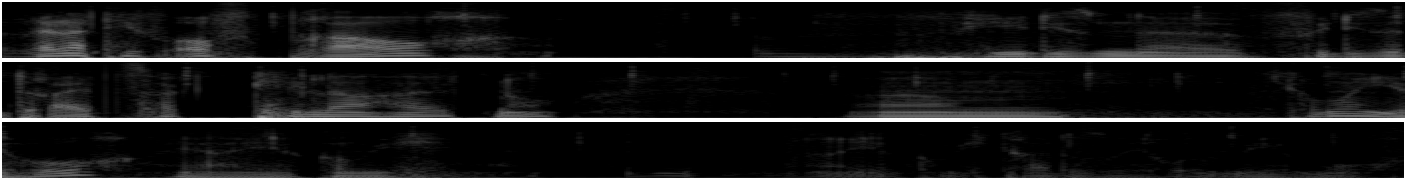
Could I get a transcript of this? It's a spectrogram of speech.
relativ oft braucht. Hier diesen, äh, für diese Dreizack-Killer halt, ne? Ähm, Komm mal hier hoch? Ja, hier komme ich. Ah, hier komme ich gerade so hier eben hoch.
